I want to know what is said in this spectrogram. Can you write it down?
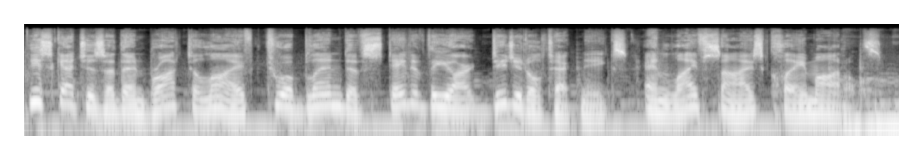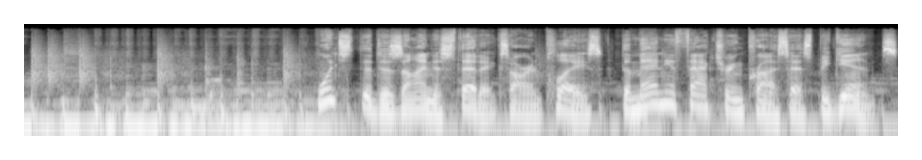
These sketches are then brought to life through a blend of state-of-the-art digital techniques and life-size clay models. Once the design aesthetics are in place, the manufacturing process begins,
